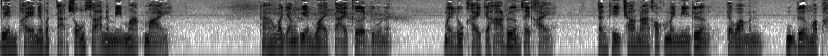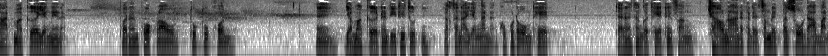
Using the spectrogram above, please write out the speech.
เวียนภัยในวัฏสงสารมีมากมาย ถ้าว่ายังเวียนว่ายตายเกิดอยู่เนะี่ยไม่รู้ใครจะหาเรื่องใส่ใครทั้งที่ชาวนาเขาก็ไม่มีเรื่อง แต่ว่ามันเรื่องมาพาดมาเกยอย่างนี้แหละเพราะนั้นพวกเราทุกๆคนอย่ามาเกิดในดีที่สุดลักษณะอย่างนั้นพระพุทธองค์เทศจากนั้นท่านก็เทศให้ฟัง ชาวนาได้ก็ได้สำเร็จพระโสดาบัน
